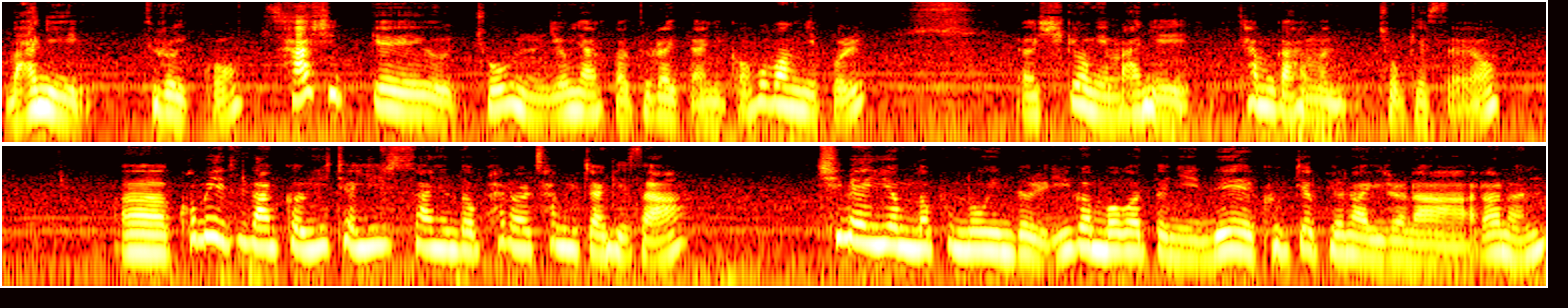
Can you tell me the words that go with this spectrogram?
많이 들어있고 40개의 좋은 영양소가 들어있다니까 호박잎을 어, 식용에 많이 참가하면 좋겠어요. 어, 코미디 단급 2024년도 8월 3일자 기사 치매 위험 높은 노인들 이거 먹었더니 뇌 극적 변화 일어나 라는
